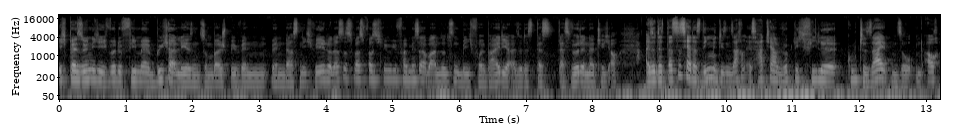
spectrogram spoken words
ich persönlich, ich würde viel mehr Bücher lesen, zum Beispiel, wenn, wenn das nicht wäre. Das ist was, was ich irgendwie vermisse, aber ansonsten bin ich voll bei dir. Also das, das, das würde natürlich auch. Also das, das ist ja das Ding mit diesen Sachen. Es hat ja wirklich viele gute Seiten so. Und auch,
